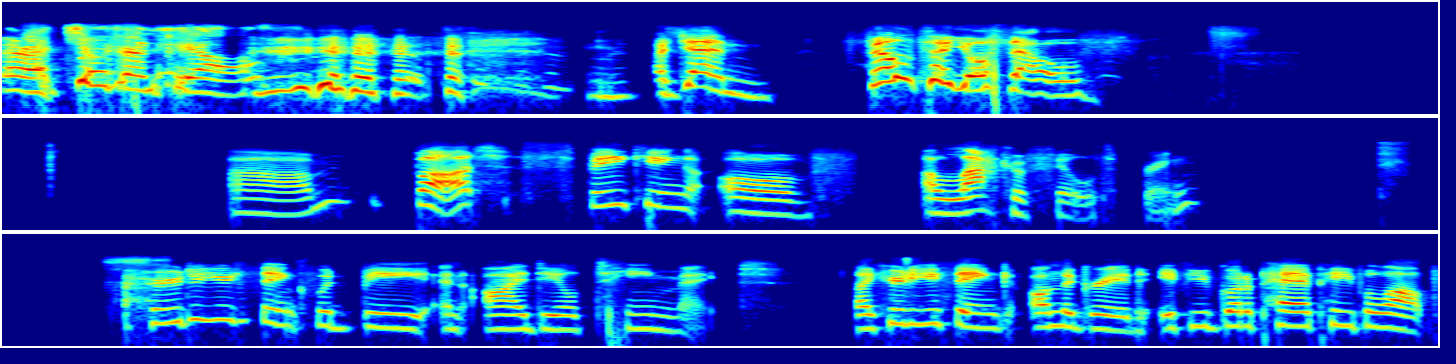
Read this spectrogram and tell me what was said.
There are children here. Again, filter yourself. Um, but speaking of a lack of filtering, who do you think would be an ideal teammate? Like, who do you think on the grid, if you've got to pair people up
